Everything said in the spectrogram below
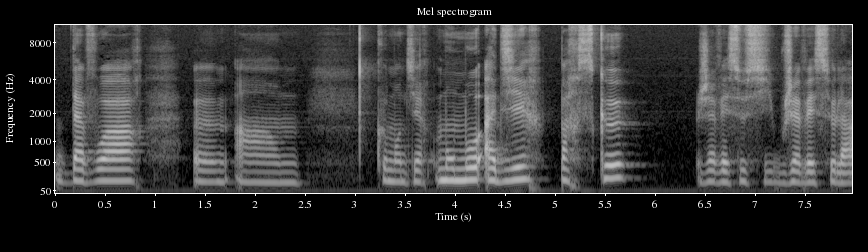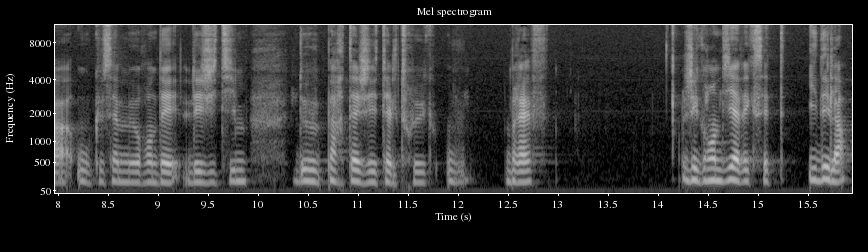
d'avoir un, comment dire, mon mot à dire parce que j'avais ceci ou j'avais cela ou que ça me rendait légitime de partager tel truc ou bref. J'ai grandi avec cette idée-là.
